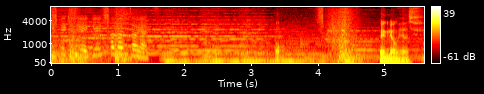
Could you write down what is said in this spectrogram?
이펙트에게 천원 줘야지. 횡령해야지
